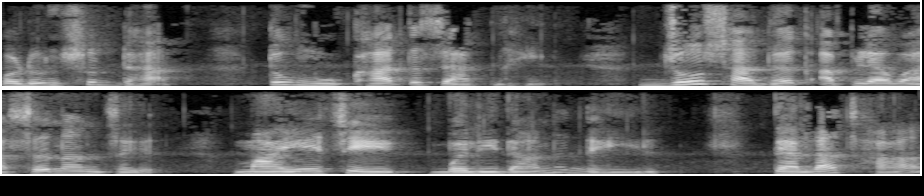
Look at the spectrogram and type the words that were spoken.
पडून सुद्धा तो मुखात जात नाही. जो साधक आपल्या वासनांचे मायेचे बलिदान देईल त्यालाच हा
